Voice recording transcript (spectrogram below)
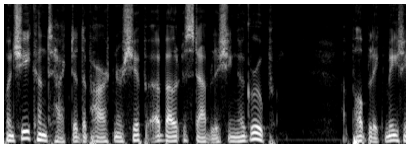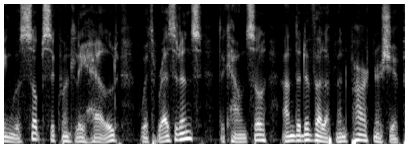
when she contacted the partnership about establishing a group. A public meeting was subsequently held with residents, the council, and the development partnership.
